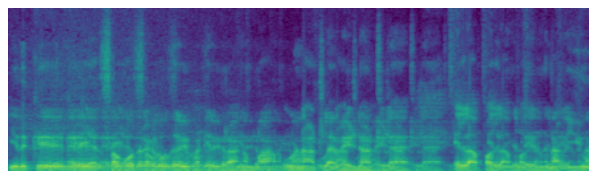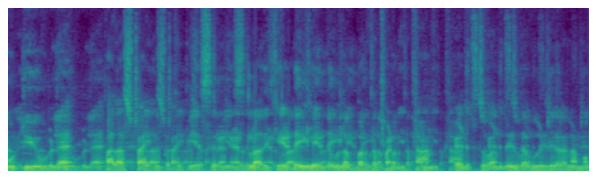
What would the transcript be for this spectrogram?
இதுக்கு நிறைய சகோதரர்கள் உதவி பண்ணியிருக்கிறாங்கம்மா. உள்நாட்டில் வெளிநாட்டில் எல்லா பகுதிகளில் இருந்து நாங்கள் யூடியூப்ல பலஸ்டைனை பற்றி பேசுகிற நேரத்தில் அதுக்கு இடையில இந்த விளம்பரத்தை பண்ணித்தான் எடுத்துட்டு வந்து இந்த வீட்டுகளை நம்ம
